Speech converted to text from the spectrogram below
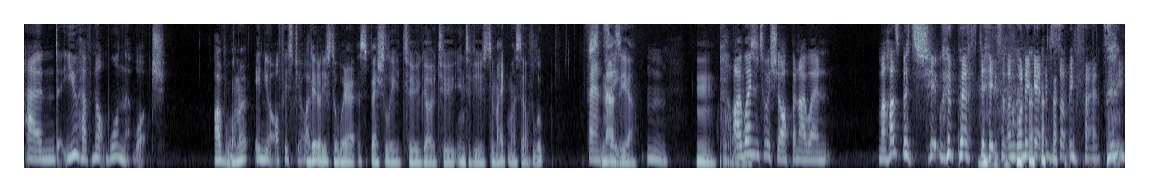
and you have not worn that watch I've worn it. in your office job. I did. I used to wear it especially to go to interviews to make myself look Fancy. snazzier. Mm. Hmm. for I went to a shop and I went, my husband's shit with birthdays, and I want to get him something fancy.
